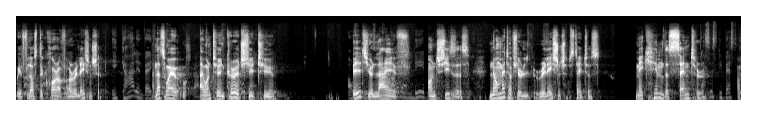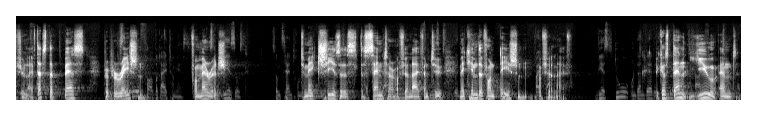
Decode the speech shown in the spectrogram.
we've lost the core of our relationship. And that's why I want to encourage you to build your life on Jesus, no matter of your relationship status. Make him the center of your life. That's the best preparation for marriage. To make Jesus the center of your life and to make him the foundation of your life. Because then you and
